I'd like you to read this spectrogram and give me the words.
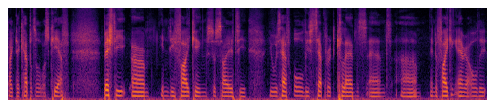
like the capital was Kiev. Basically, um, in the Viking society, you would have all these separate clans, and um, in the Viking era, all the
